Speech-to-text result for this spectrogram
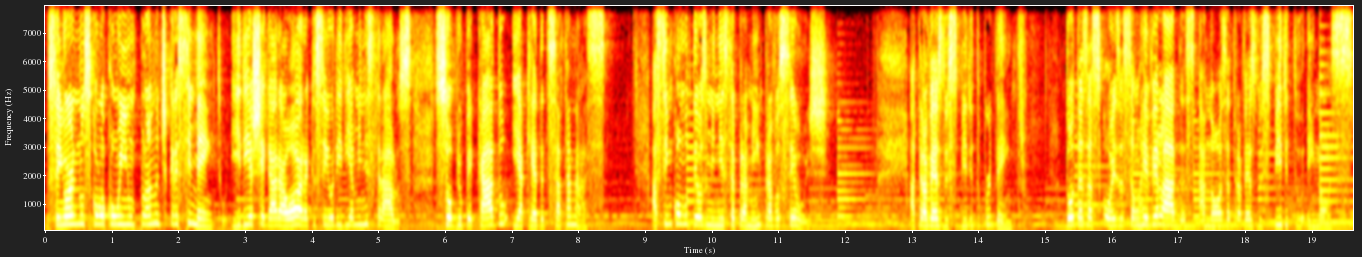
O Senhor nos colocou em um plano de crescimento e iria chegar a hora que o Senhor iria ministrá-los sobre o pecado e a queda de Satanás. Assim como Deus ministra para mim e para você hoje. Através do Espírito por dentro. Todas as coisas são reveladas a nós através do Espírito em nós.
